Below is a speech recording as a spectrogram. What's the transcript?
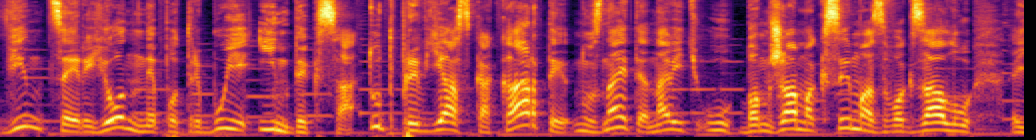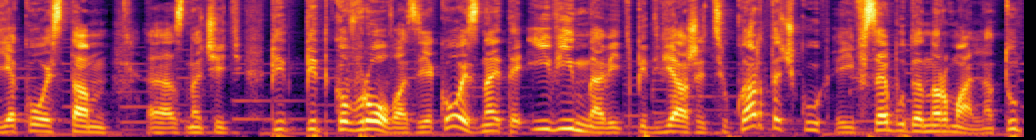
він цей регіон не потребує індекса. Тут прив'язка карти, ну знаєте, навіть у бомжа Максима з вокзалу якогось там, е, значить, під, підковрова з якогось, знаєте, і він навіть підв'яже цю карточку, і все буде нормально. Тут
